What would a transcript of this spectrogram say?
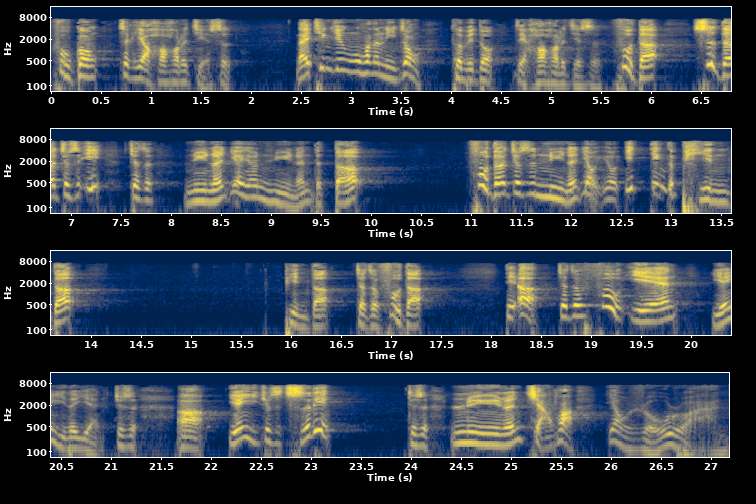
妇功。这个要好好的解释。来听经文化的女众特别多，得好好的解释。妇德、四德就是一，就是女人要有女人的德；妇德就是女人要有一定的品德。品德叫做妇德，第二叫做妇言，言语的言就是啊，言语就是辞令，就是女人讲话要柔软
